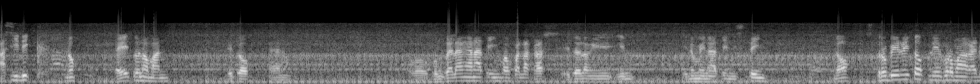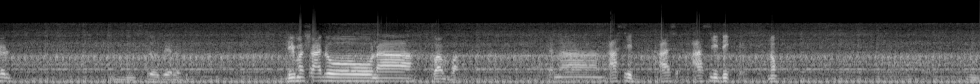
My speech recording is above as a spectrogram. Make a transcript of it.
acidic no eh ito naman ito ayan oh, kung kailangan natin yung pampalakas ito lang i- in, inumin natin sting no strawberry to flavor mga idol mm, strawberry di masyado na bamba kanang acid ac- acidic no Hmm.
